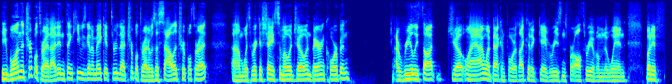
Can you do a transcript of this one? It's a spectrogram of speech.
He won the triple threat. I didn't think he was going to make it through that triple threat. It was a solid triple threat um, with Ricochet, Samoa Joe, and Baron Corbin. I really thought Joe. Well, I went back and forth. I could have gave reasons for all three of them to win, but if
